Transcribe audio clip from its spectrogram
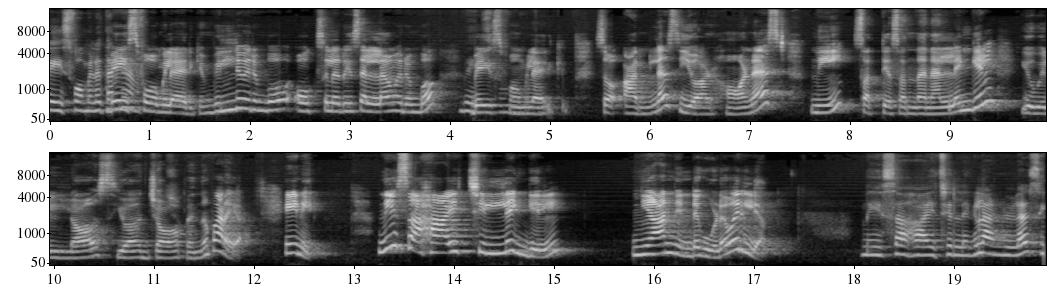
ബേസ് ഫോമിൽ ബേസ് ഫോമിലായിരിക്കും വില്ല് വരുമ്പോൾ ഓക്സിലറീസ് എല്ലാം വരുമ്പോൾ ബേസ് ഫോമിലായിരിക്കും so unless you are honest നീ സത്യസന്ധൻ അല്ലെങ്കിൽ you will lose your job എന്ന് പറയാം. ഇനി നീ സഹായിച്ചില്ലെങ്കിൽ ഞാൻ നിന്റെ കൂടെ വരില്ല. നീ സഹായിച്ചില്ലെങ്കിൽ unless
